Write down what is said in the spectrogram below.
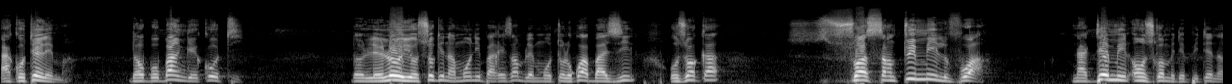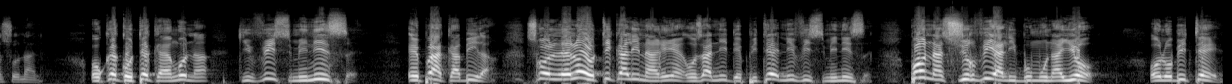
Akotelema. Donc bobangi ekoti. donc lelo oyo soki namoni par exemple moto lokola basile ozwaka 68000 voix na 2011 comme député national okoki koteka yango na kivice ministre epai ya kabila siko lelo oyo otikali na rien oza ni député ni vice ministre mpo na survie ya libumu na yo Olobi te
